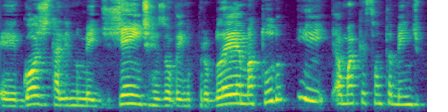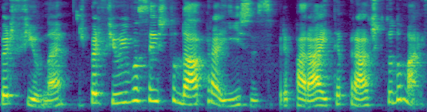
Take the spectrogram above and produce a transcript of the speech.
É, gosto de estar ali no meio de gente, resolvendo problema, tudo. E é uma questão também de perfil, né? De perfil e você estudar para isso, se preparar e ter prática e tudo mais.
